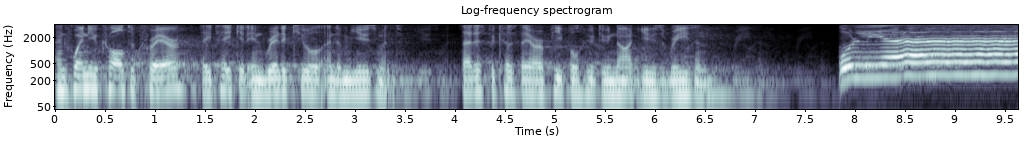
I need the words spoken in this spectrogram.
And when you call to prayer, they take it in ridicule and amusement. That is because they are people who do not use reason. قل يا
